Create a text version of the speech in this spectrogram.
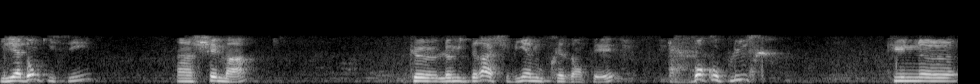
Il y a donc ici un schéma que le Midrash vient nous présenter, beaucoup plus qu'une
